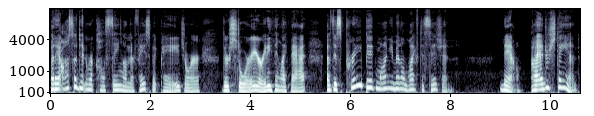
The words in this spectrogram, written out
but I also didn't recall seeing on their Facebook page or their story or anything like that of this pretty big monumental life decision. Now, I understand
